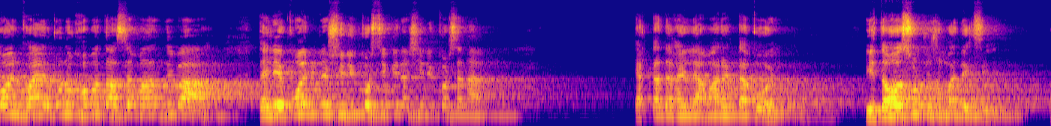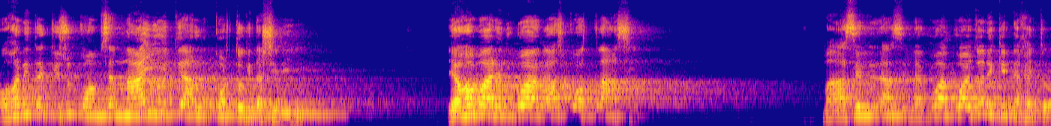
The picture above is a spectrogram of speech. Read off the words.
কয়েন ফায়ের কোনো ক্ষমতা আছে মাছ দিবা? তাইলে কয়েন এটা শিরিক করছে কিনা, শিরিক করছে না? একটা দেখাইলাম, আরেকটা কই এটাও ছোট সময় দেখছি ওখানিতা কিছু কমছে, নাই ওইতে আর করতো কিনা সিঁড়ি এহবারিত গোয়া গাছ পতলা আছে মা আসিল না আসিল না গোয়া কয়জনে কিনে খাইতো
